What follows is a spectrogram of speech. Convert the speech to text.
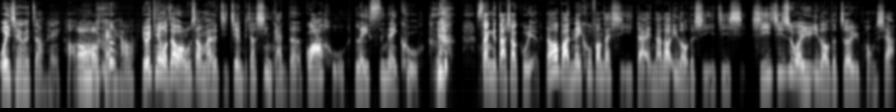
我以前会这样嘿，好哦、oh,，OK，好。有一天我在网络上买了几件比较性感的刮胡蕾丝内裤，三个大笑哭脸，然后把内裤放在洗衣袋，拿到一楼的洗衣机洗。洗衣机是位于一楼的遮雨棚下，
